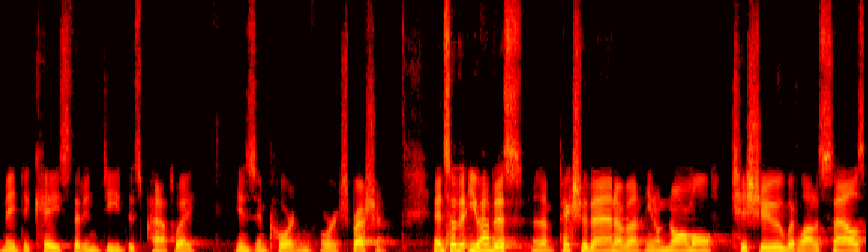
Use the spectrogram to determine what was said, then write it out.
made the case that indeed this pathway is important for expression. And so that you have this uh, picture then of a you know, normal tissue with a lot of cells,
